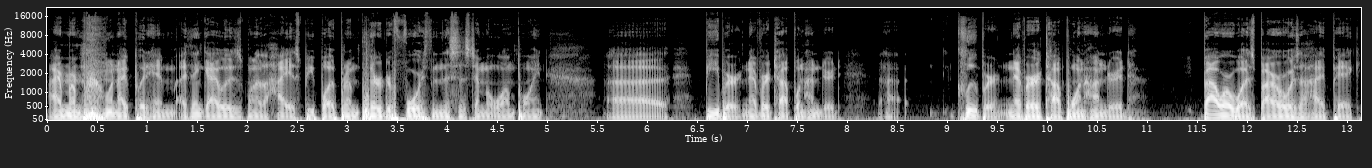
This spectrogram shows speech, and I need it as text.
I remember when I put him, I think I was one of the highest people. I put him third or fourth in the system at one point. Uh, Bieber, never a top 100. Uh, Kluber, never a top 100. Bauer was. Bauer was a high pick.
